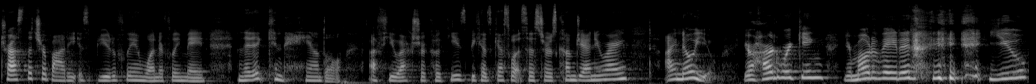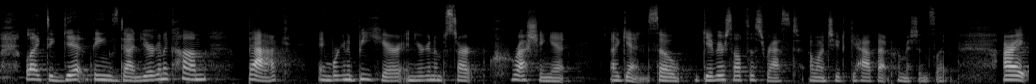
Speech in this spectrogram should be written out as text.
Trust that your body is beautifully and wonderfully made and that it can handle a few extra cookies because guess what, sisters? Come January, I know you. You're hardworking, you're motivated, you like to get things done. You're gonna come back and we're gonna be here and you're gonna start crushing it again. So give yourself this rest. I want you to have that permission slip. All right,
